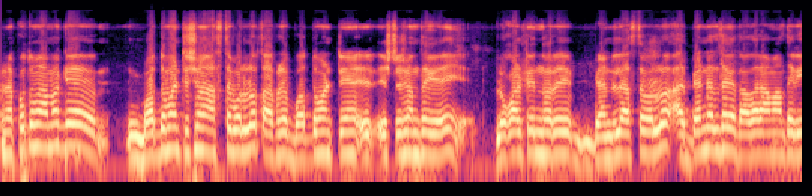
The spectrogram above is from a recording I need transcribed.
না প্রথমে আমাকে বর্ধমান স্টেশনে আসতে বলল তারপরে বর্ধমান ট্রেন স্টেশন থেকে লোকাল ট্রেন ধরে ব্যান্ডেলে আসতে বলল আর ব্যান্ডেল থেকে দাদারা আমাদেরকে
